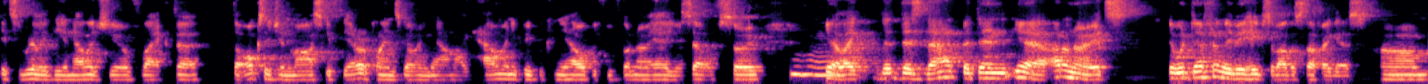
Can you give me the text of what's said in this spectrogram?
It's really the analogy of like the the oxygen mask if the aeroplane's going down like how many people can you help if you've got no air yourself so mm-hmm. yeah like th- there's that but then yeah i don't know it's there would definitely be heaps of other stuff i guess um,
